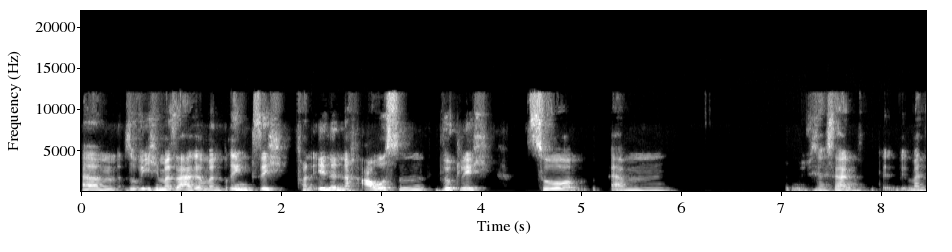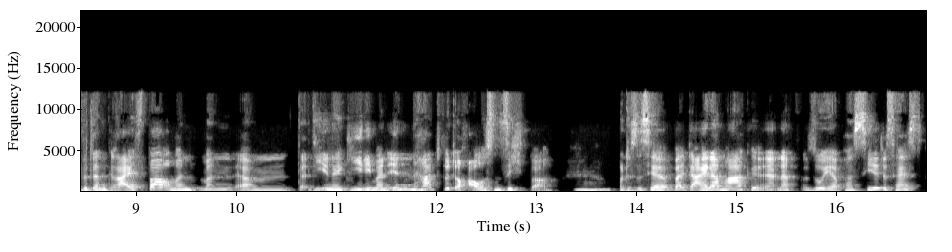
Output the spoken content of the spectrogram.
ähm, so wie ich immer sage, man bringt sich von innen nach außen wirklich zur, ähm, wie soll ich sagen, man wird dann greifbar und man, man, ähm, die Energie, die man innen hat, wird auch außen sichtbar. Mhm. Und das ist ja bei deiner Marke so ja passiert. Das heißt,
